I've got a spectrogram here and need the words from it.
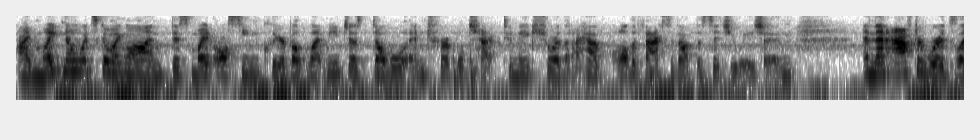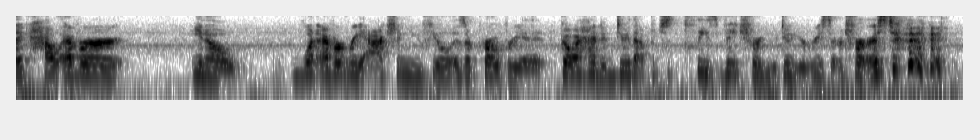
I might know what's going on. This might all seem clear, but let me just double and triple check to make sure that I have all the facts about the situation. And then afterwards, like, however, you know, whatever reaction you feel is appropriate, go ahead and do that. But just please make sure you do your research first.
